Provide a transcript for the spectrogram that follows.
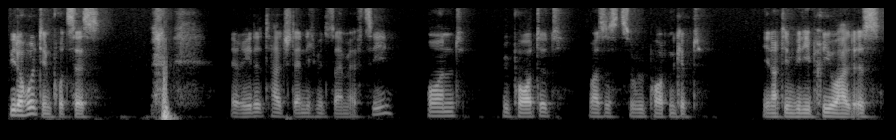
wiederholt den Prozess. Er redet halt ständig mit seinem FC und reportet, was es zu reporten gibt. Je nachdem, wie die Prio halt ist,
